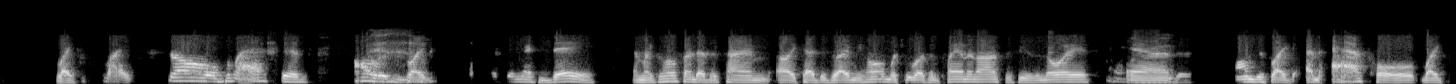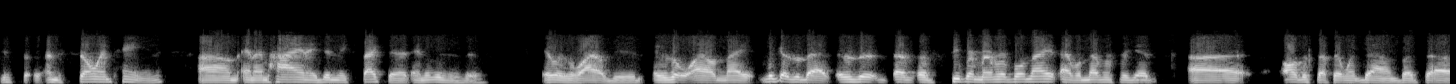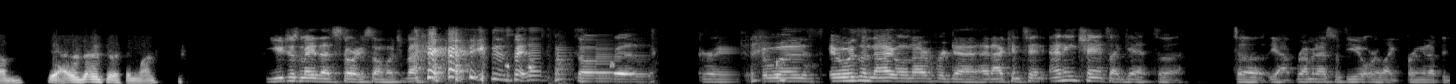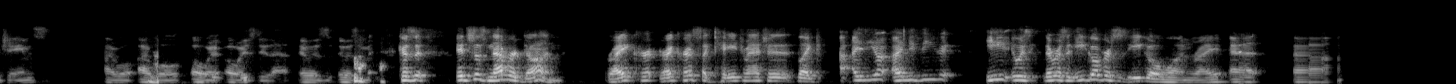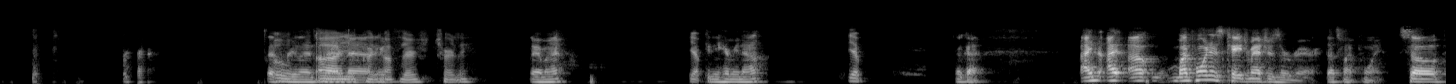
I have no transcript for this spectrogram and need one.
like, like so blasted. I was like the next day, and my girlfriend at the time like had to drive me home, which she wasn't planning on, so she was annoyed and I'm just like an asshole, like just I'm so in pain, um, and I'm high and I didn't expect it, and it was just it was wild, dude. It was a wild night because of that. It was a, a, a super memorable night. I will never forget uh, all the stuff that went down, but um, yeah, it was an interesting one. You just made that story so much better. you just made that story so. Great. It was it was a night we'll never forget, and I continue any chance I get to to yeah reminisce with you or like bring it up to James. I will I will always always do that. It was it was because it, it's just never done, right? Right, Cris? Like cage matches, like I you know, I think you- it was there was an ego versus ego one, right? At uh, that Oh, freelance uh, you're cutting off there, Charley. Am I? Yep. Can you hear me now? Okay. I, I, I my point is cage matches are rare. That's my point. So,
